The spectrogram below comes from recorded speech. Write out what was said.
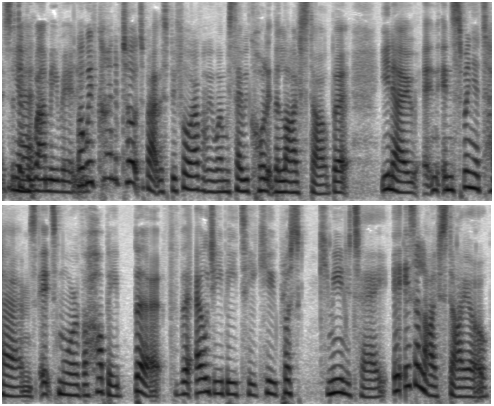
it's a Yeah. double whammy, really. Well, we've kind of talked about this before, haven't we? When we say we call it the lifestyle, but you know, in, in swinger terms, it's more of a hobby. But for the LGBTQ plus community, it is a lifestyle.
